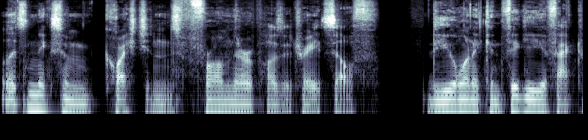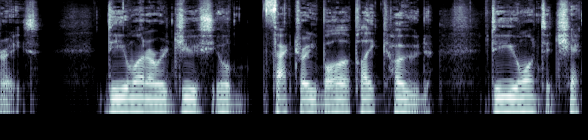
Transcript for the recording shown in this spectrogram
let's nick some questions from the repository itself. Do you want to configure your factories? Do you want to reduce your factory boilerplate code? Do you want to check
